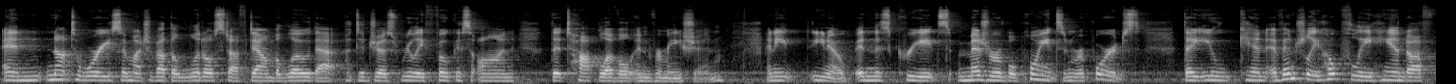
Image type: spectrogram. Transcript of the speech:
And not to worry so much about the little stuff down below that but to just really focus on the top level information. And he you know and this creates measurable points and reports that you can eventually hopefully hand off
